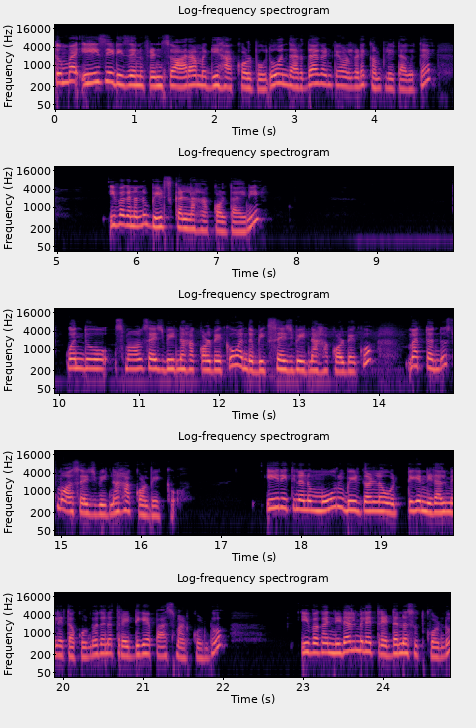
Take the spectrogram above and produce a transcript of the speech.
ತುಂಬ ಈಸಿ ಡಿಸೈನ್ ಫ್ರೆಂಡ್ಸು ಆರಾಮಾಗಿ ಹಾಕ್ಕೊಳ್ಬೋದು ಒಂದು ಅರ್ಧ ಗಂಟೆ ಒಳಗಡೆ ಕಂಪ್ಲೀಟ್ ಆಗುತ್ತೆ. ಇವಾಗ ನಾನು ಬೀಡ್ಸ್ಗಳನ್ನ ಹಾಕ್ಕೊಳ್ತಾ ಇದ್ದೀನಿ. ಒಂದು ಸ್ಮಾಲ್ ಸೈಜ್ ಬೀಡ್ನ ಹಾಕ್ಕೊಳ್ಬೇಕು ಒಂದು ಬಿಗ್ ಸೈಜ್ ಬೀಡ್ನ ಹಾಕ್ಕೊಳ್ಬೇಕು ಮತ್ತೊಂದು ಸ್ಮಾಲ್ ಸೈಜ್ ಬೀಡ್ನ ಹಾಕ್ಕೊಳ್ಬೇಕು ಈ ರೀತಿ ನಾನು ಮೂರು ಬೀಡ್ಗಳನ್ನ ಒಟ್ಟಿಗೆ ನಿಡಲ್ ಮೇಲೆ ತಗೊಂಡು, ಅದನ್ನು ಥ್ರೆಡ್ಡಿಗೆ ಪಾಸ್ ಮಾಡಿಕೊಂಡು, ಇವಾಗ ನಿಡಲ್ ಮೇಲೆ ಥ್ರೆಡ್ಡನ್ನು ಸುತ್ತಕೊಂಡು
